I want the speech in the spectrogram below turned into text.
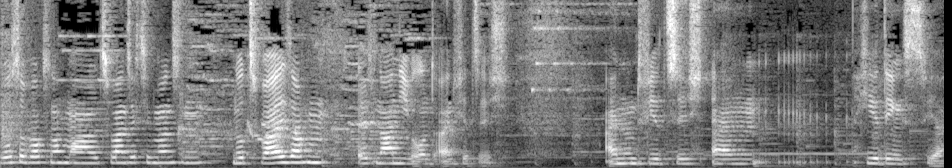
Große Box nochmal, 62 Münzen, nur zwei Sachen, 11 Nani und 41. 41, ähm, hier Dings, ja,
